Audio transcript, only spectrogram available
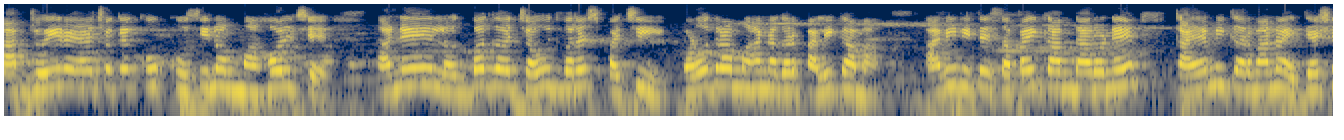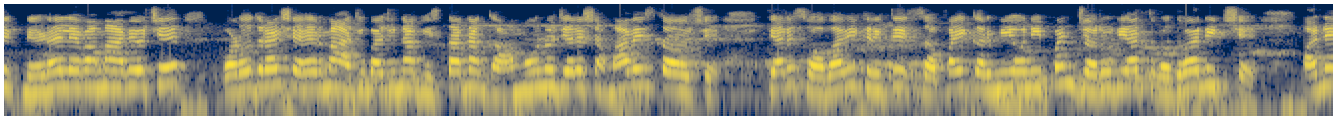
આપ જોઈ રહ્યા છો કે ખૂબ ખુશીનો માહોલ છે. અને લગભગ ચૌદ વર્ષ પછી વડોદરા મહાનગરપાલિકામાં આવી રીતે સફાઈ કામદારોને કાયમી કરવાનો ઐતિહાસિક નિર્ણય લેવામાં આવ્યો છે. વડોદરા શહેરમાં આજુબાજુના વિસ્તારના ગામોનો જ્યારે સમાવેશ થયો છે, ત્યારે સ્વાભાવિક રીતે સફાઈ કર્મીઓની પણ જરૂરિયાત વધવાની જ છે. અને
